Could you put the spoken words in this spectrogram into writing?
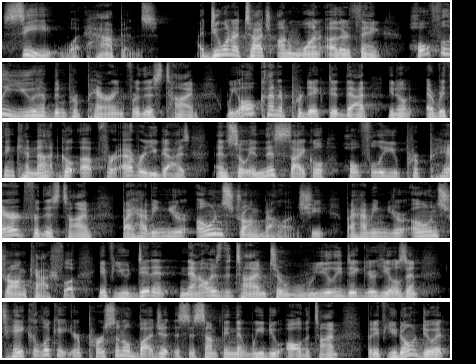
see what happens. I do want to touch on one other thing. Hopefully you have been preparing for this time. We all kind of predicted that, you know, everything cannot go up forever, you guys. And so in this cycle, hopefully you prepared for this time by having your own strong balance sheet, by having your own strong cash flow. If you didn't, now is the time to really dig your heels in. Take a look at your personal budget. This is something that we do all the time. But if you don't do it,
